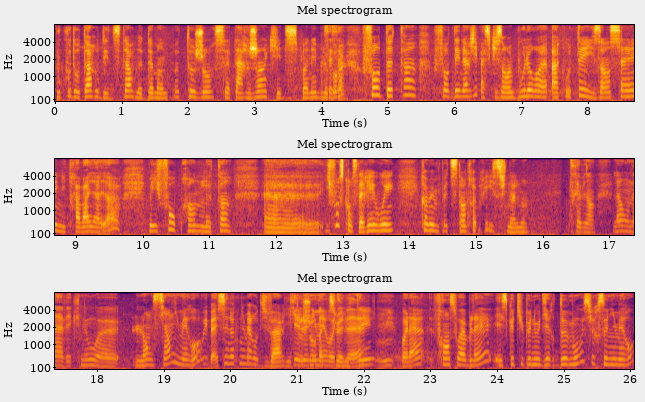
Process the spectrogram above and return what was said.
beaucoup d'auteurs ou d'éditeurs ne demandent pas toujours cet argent qui est disponible C'est pour ça. eux. Faute de temps, faute d'énergie, parce qu'ils ont un boulot à, à côté, ils enseignent, ils travaillent ailleurs, mais il faut prendre le temps. Euh, il faut se considérer, oui, comme une petite entreprise finalement. Très bien. Là, on a avec nous euh, l'ancien numéro. Oui, ben c'est notre numéro d'hiver, il Qui est, toujours d'actualité. Oui. Voilà, François Blais. Est-ce que tu peux nous dire deux mots sur ce numéro?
